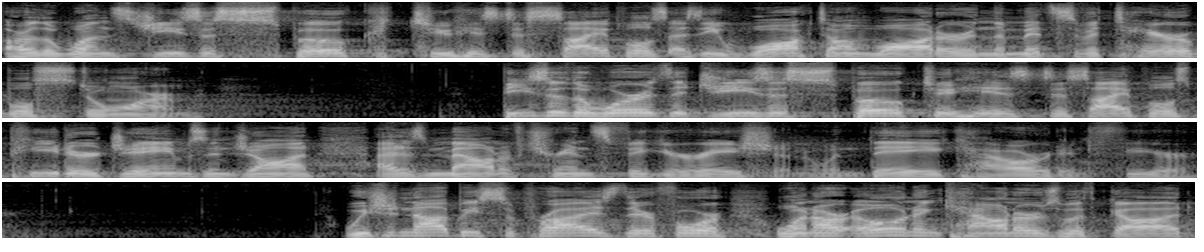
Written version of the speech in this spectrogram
are the ones Jesus spoke to his disciples as he walked on water in the midst of a terrible storm. These are the words that Jesus spoke to his disciples, Peter, James, and John, at his Mount of Transfiguration when they cowered in fear. We should not be surprised, therefore, when our own encounters with God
